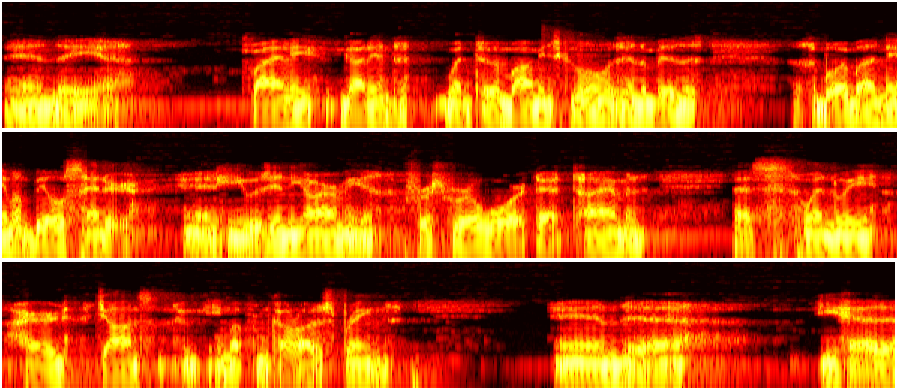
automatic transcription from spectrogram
and they uh, finally got into went to an embalming school and was in the business. There's a boy by the name of Bill Center, and he was in the army, First World War at that time, and that's when we hired Johnson, who came up from Colorado Springs, and uh, he had a,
